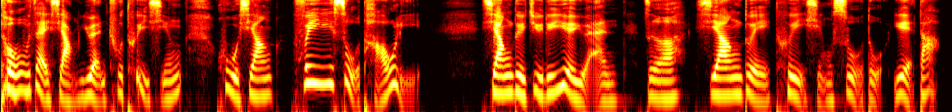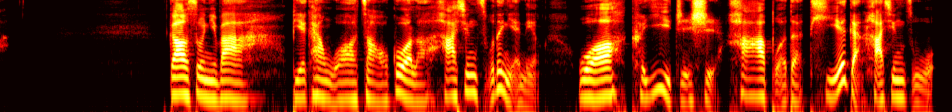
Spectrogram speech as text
都在向远处退行，互相飞速逃离。相对距离越远，则相对退行速度越大。告诉你吧，别看我早过了哈星族的年龄。我可一直是哈勃的铁杆哈星族。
